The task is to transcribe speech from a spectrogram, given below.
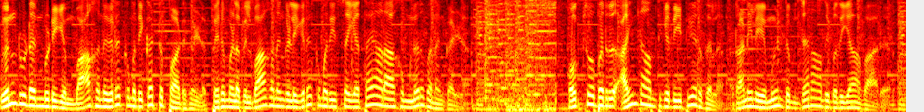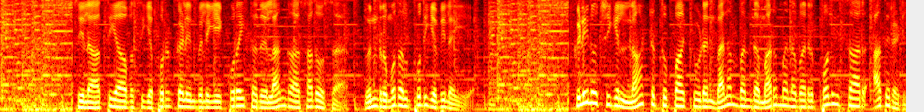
இன்றுடன் முடியும் வாகன இறக்குமதி கட்டுப்பாடுகள். பெருமளவில் வாகனங்களை இறக்குமதி செய்ய தயாராகும் நிறுவனங்கள். அக்டோபர் ஐந்தாம் தேதி தேர்தல். ரணிலே மீண்டும் ஜனாதிபதியாவார் சில அத்தியாவசிய பொருட்களின் விலையை குறைத்தது லங்கா சதோச. இன்று முதல் புதிய விலை. கிளிநொச்சியில் நாட்டு துப்பாக்கியுடன் பலம் வந்த மர்ம நபர் போலீசார் அதிரடி.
